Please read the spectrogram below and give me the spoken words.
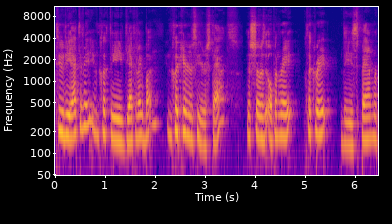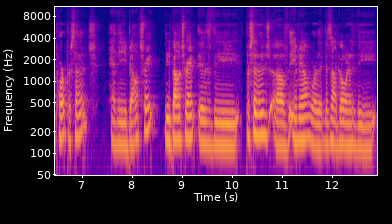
To deactivate, you can click the deactivate button. You can click here to see your stats. This shows the open rate, click rate, the spam report percentage, and the bounce rate. The bounce rate is the percentage of the email where it does not go into the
